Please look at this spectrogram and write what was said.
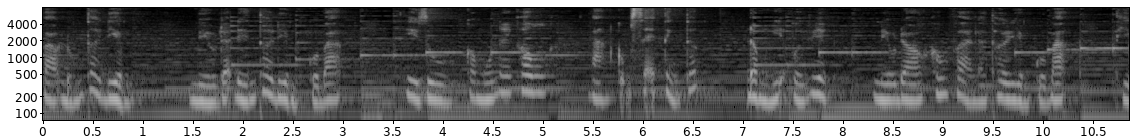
vào đúng thời điểm. Nếu đã đến thời điểm của bạn, thì dù có muốn hay không, bạn cũng sẽ tỉnh thức, đồng nghĩa với việc nếu đó không phải là thời điểm của bạn, thì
